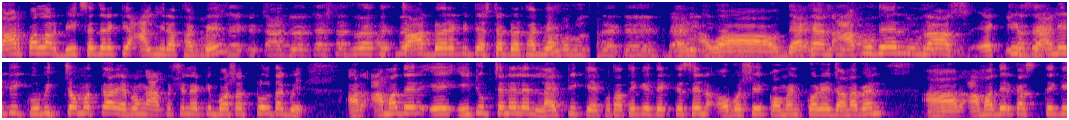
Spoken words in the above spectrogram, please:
চার পাল্লার বিগ সাইজের একটি আলমিরা থাকবে। চার ডোর টেস্টার ডোর থাকবে। চার ডোর একটি টেস্টার ডোর থাকবে। তারপর হচ্ছে একটা ভ্যানিটি ওয়াও দেখেন আপুদের থাকবে। একটি ভ্যানিটি খুবই চমৎকার এবং আকর্ষণীয় একটি বসার টুল থাকবে। আর আমাদের এই ইউটিউব চ্যানেলের লাইভটিকে কোথা থেকে দেখতেছেন অবশ্যই কমেন্ট করে জানাবেন। আর আমাদের কাছ থেকে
